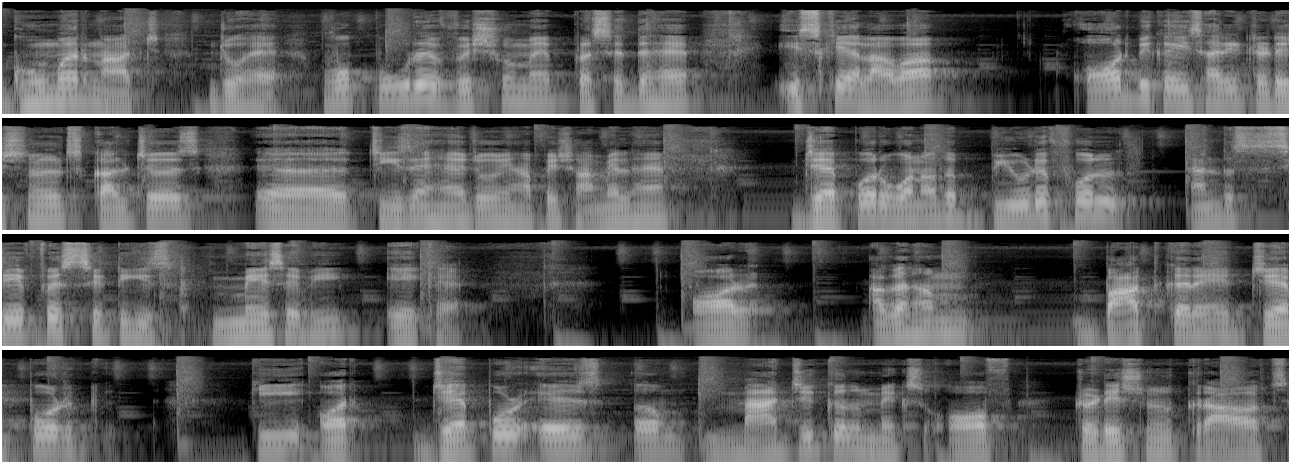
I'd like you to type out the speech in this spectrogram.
घूमर नाच जो है, वो पूरे विश्व में प्रसिद्ध है। इसके अलावा और भी कई सारी ट्रेडिशनल्स कल्चर्स चीज़ें हैं जो यहाँ पे शामिल हैं। Jaipur one of the beautiful and the safest cities में से भी एक है। और अगर हम बात करें जयपुर की, और Jaipur is a magical mix of traditional craft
